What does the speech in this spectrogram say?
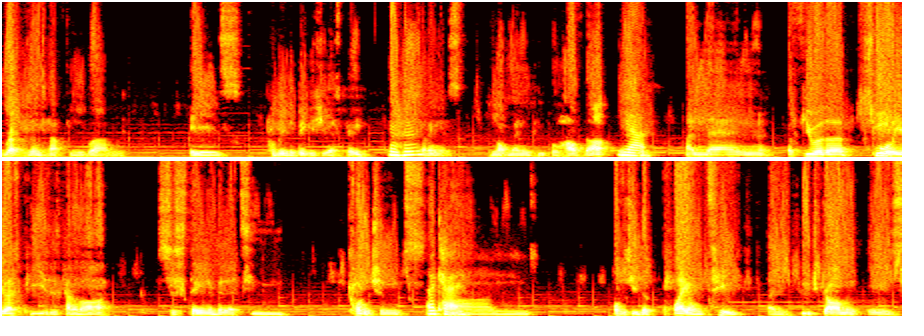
representing that for the brand is probably the biggest USP. hmm I think it's not many people have that. Yeah. And then a few other smaller USPs is kind of our sustainability, conscience, Okay. and obviously the play on tea. And each garment is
